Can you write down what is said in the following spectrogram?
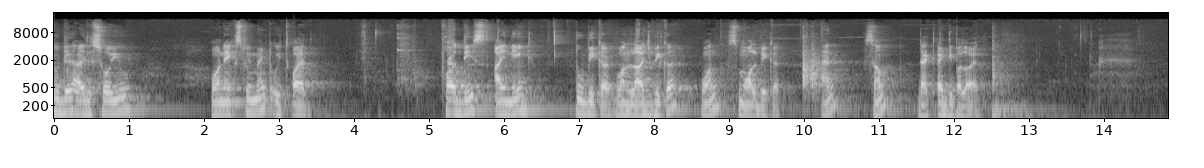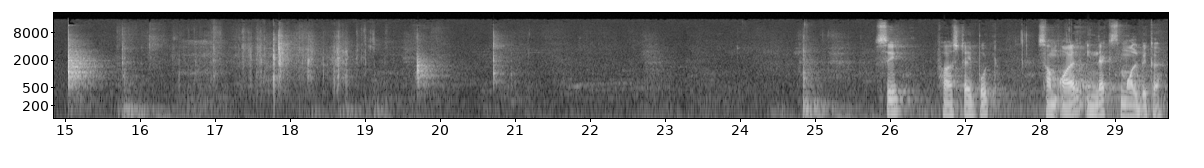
Today I will show you one experiment with oil. For this I need two beaker, one large beaker, one small beaker and some that edible oil. See first I put some oil in that small beaker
